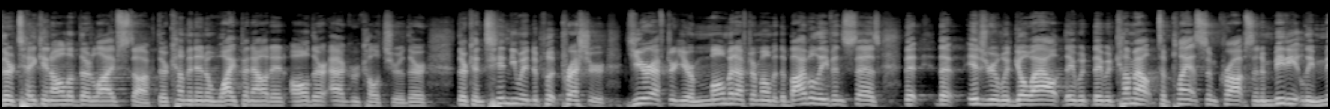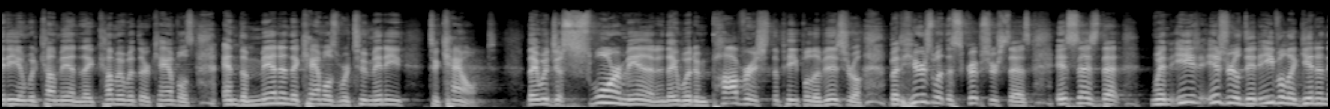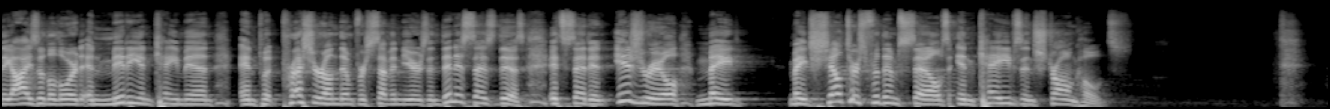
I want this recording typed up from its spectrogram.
They're taking all of their livestock. They're coming in and wiping out at all their agriculture. They're, they're continuing to put pressure year after year, moment after moment. The Bible even says that, that Israel would go out, they would, they would come out to plant some crops, and immediately Midian would come in. They'd come in with their camels, and the men and the camels were too many to count. They would just swarm in and they would impoverish the people of Israel. But here's what the scripture says it says that when Israel did evil again in the eyes of the Lord, and Midian came in and put pressure on them for seven years. And then it says this it said, "In Israel made, made shelters for themselves in caves and strongholds.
